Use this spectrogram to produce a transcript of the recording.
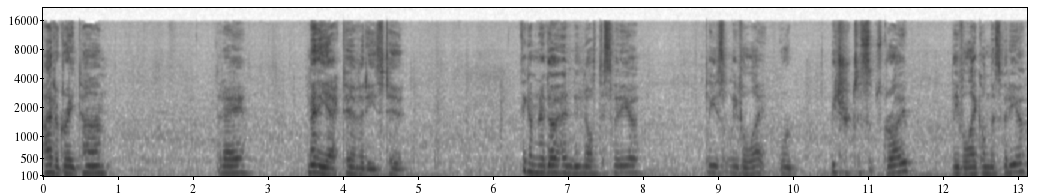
I had a great time today. Many activities too. I think I'm gonna go ahead and end off this video. Please leave a like or be sure to subscribe. Leave a like on this video.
